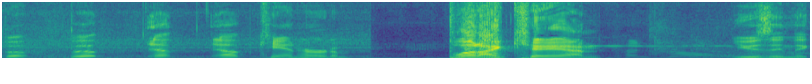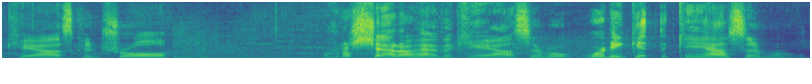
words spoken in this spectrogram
boop, boop. Yep, yep, can't hurt him. But I can. Using the Chaos Control. Why does Shadow have the Chaos Emerald? Where did he get the Chaos Emerald?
